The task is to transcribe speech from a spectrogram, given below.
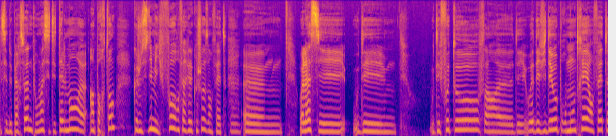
ces deux personnes, pour moi c'était tellement euh, important que je me suis dit mais il faut en faire quelque chose en fait. Mm. voilà, c'est ou des ou des photos, enfin des ouais des vidéos pour montrer en fait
